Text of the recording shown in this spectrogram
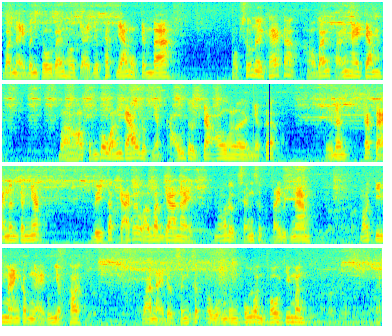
Van này bên tôi bán hỗ trợ cho khách giá 130 một số nơi khác á, họ bán khoảng 200 và họ cũng có quảng cáo được nhập khẩu từ châu Âu hay là Nhật á. Thì nên các bạn nên cân nhắc. Vì tất cả các loại van ga này nó được sản xuất tại Việt Nam. Nó chỉ mang công nghệ của Nhật thôi. Và này được sản xuất ở quận Tân Phú, thành phố Hồ Chí Minh. Đây.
